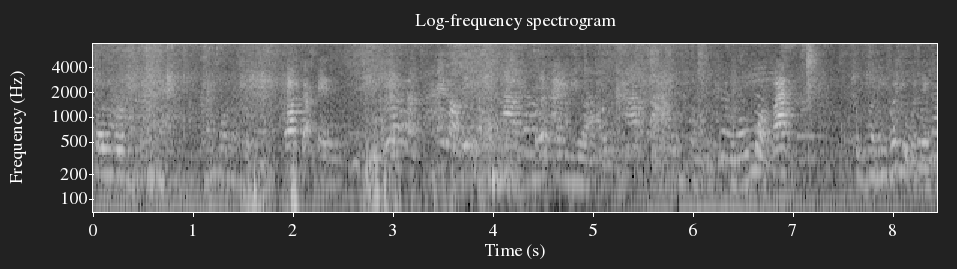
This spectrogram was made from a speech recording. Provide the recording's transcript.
จนบนแผงทั้งบนสุดก็จะเป็น ชุมชนนี้เขาอยู่กันยังไง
